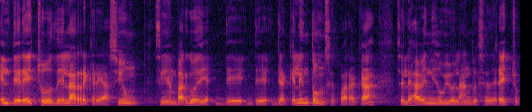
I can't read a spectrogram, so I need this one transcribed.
el derecho de la recreación. Sin embargo, de, aquel entonces para acá se les ha venido violando ese derecho.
